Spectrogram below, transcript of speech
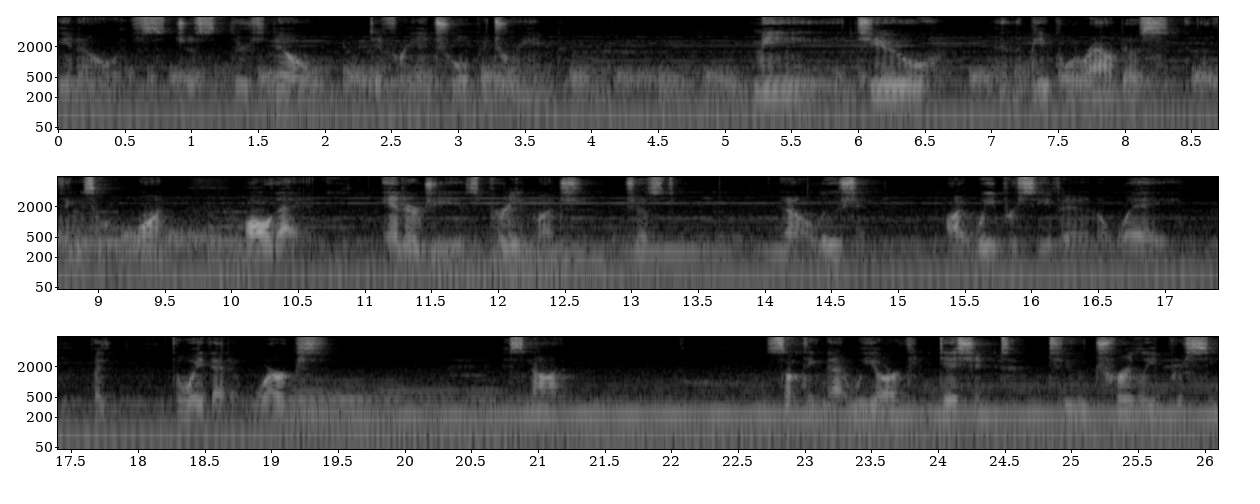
you know, it's just there's no differential between me and you and the people around us and the things that we want. All that energy is pretty much just an illusion. Like we perceive it in a way, but the way that it works is not something that we are conditioned to truly perceive.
